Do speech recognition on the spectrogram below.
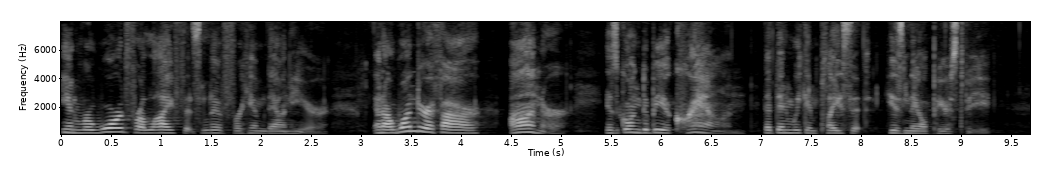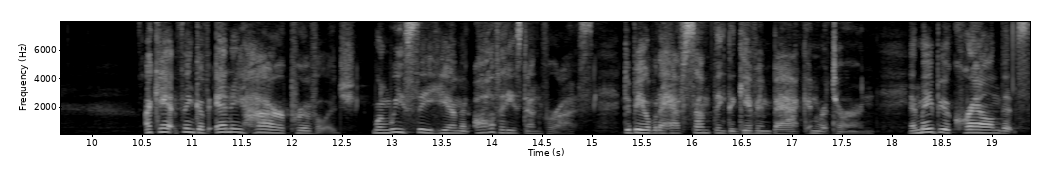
in reward for a life that's lived for Him down here. And I wonder if our honor is going to be a crown that then we can place at His nail pierced feet. I can't think of any higher privilege when we see Him and all that He's done for us to be able to have something to give Him back in return. And maybe a crown that's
